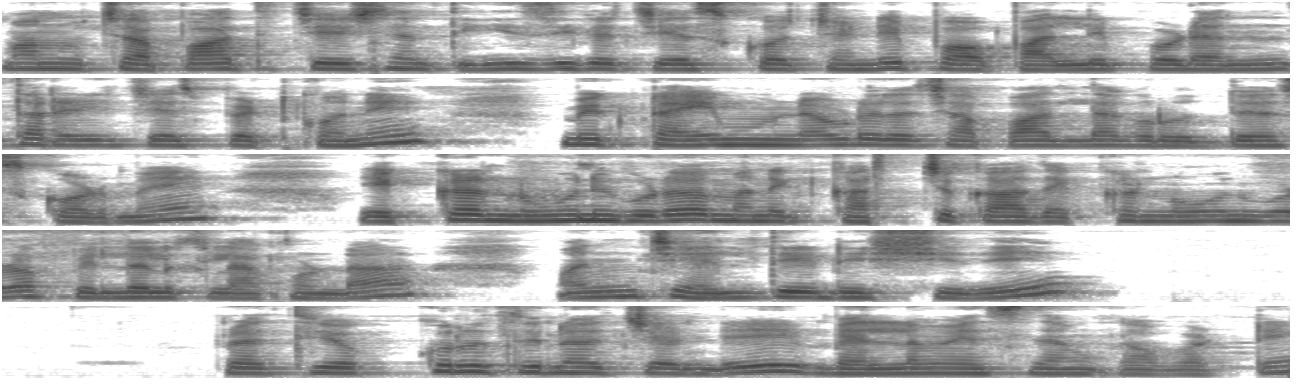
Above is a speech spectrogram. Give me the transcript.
మనం చపాతి చేసినంత ఈజీగా చేసుకోవచ్చండి. పల్లి పొడి అంతా రెడీ చేసి పెట్టుకొని మీకు టైం ఉన్నప్పుడు ఇలా చపాతీలాగా రుద్దేసుకోవడమే. ఎక్కడ నూనె కూడా మనకి ఖర్చు కాదు. ఎక్కడ నూనె కూడా పిల్లలకి లేకుండా. మంచి హెల్తీ డిష్ ఇది. ప్రతి ఒక్కరూ తినొచ్చండి. బెల్లం వేసినాం కాబట్టి.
